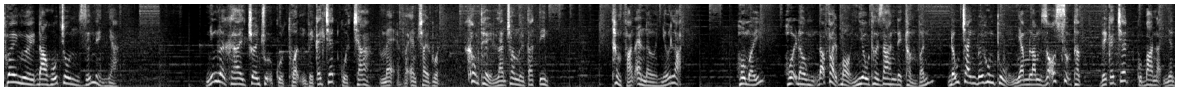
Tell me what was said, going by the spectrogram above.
thuê người đào hố chôn dưới nền nhà. Những lời khai trơn trụi của Thuận về cái chết của cha, mẹ và em trai ruột không thể làm cho người ta tin. Thẩm phán N nhớ lại. Hôm ấy, hội đồng đã phải bỏ nhiều thời gian để thẩm vấn, đấu tranh với hung thủ nhằm làm rõ sự thật về cái chết của ba nạn nhân.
